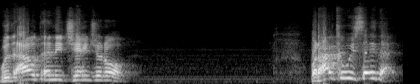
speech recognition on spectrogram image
without any change at all. But how can we say that?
